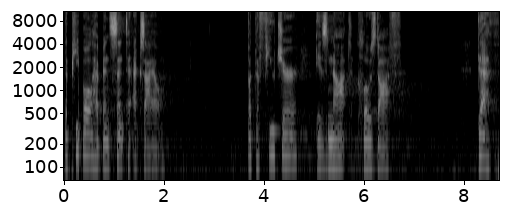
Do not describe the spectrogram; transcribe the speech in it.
the people have been sent to exile. But the future is not closed off. Death,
